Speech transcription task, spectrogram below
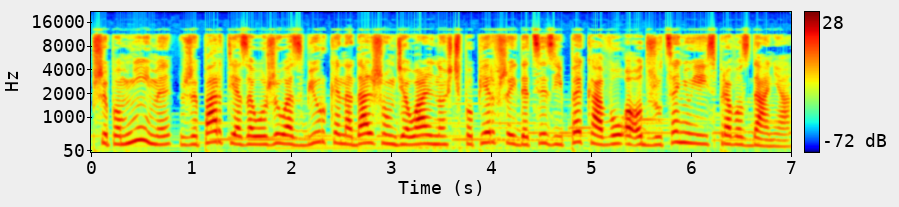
Przypomnijmy, że partia założyła zbiórkę na dalszą działalność po pierwszej decyzji PKW o odrzuceniu jej sprawozdania.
